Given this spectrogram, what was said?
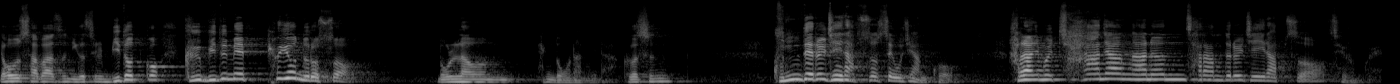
여호사밧은 이것을 믿었고 그 믿음의 표현으로서 놀라운 행동을 합니다. 그것은 군대를 제일 앞서 세우지 않고 하나님을 찬양하는 사람들을 제일 앞서 세운 거예요.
